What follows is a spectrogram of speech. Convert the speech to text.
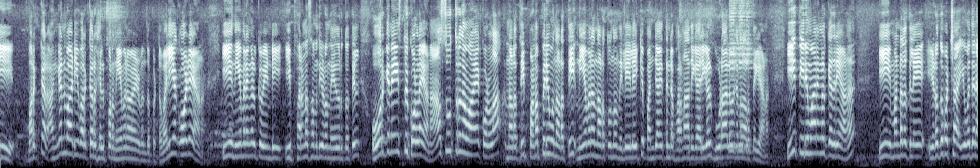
ഈ വർക്കർ അംഗൻവാടി വർക്കർ ഹെൽപ്പർ നിയമനവുമായി ബന്ധപ്പെട്ട് വലിയ കോഴയാണ് ഈ നിയമനങ്ങൾക്ക് വേണ്ടി ഈ ഭരണസമിതിയുടെ നേതൃത്വത്തിൽ ഓർഗനൈസ്ഡ് കൊള്ളയാണ് ആസൂത്രിതമായ കൊള്ള നടത്തി പണപ്പിരിവ് നടത്തി നിയമനം നടത്തുന്ന നിലയിലേക്ക് പഞ്ചായത്തിന്റെ ഭരണാധികാരികൾ ഗൂഢാലോചന നടത്തുകയാണ്. ഈ തീരുമാനങ്ങൾക്കെതിരെയാണ് ഈ മണ്ഡലത്തിലെ ഇടതുപക്ഷ യുവജന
